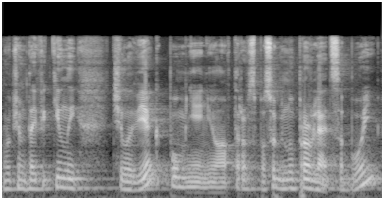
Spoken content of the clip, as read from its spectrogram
В общем-то, эффективный человек, по мнению авторов, способен управлять собой,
